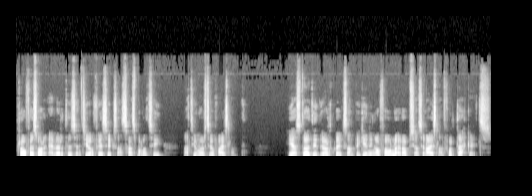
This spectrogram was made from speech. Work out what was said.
Professor Emeritus in Geophysics and Seismology at the University of Iceland. He has studied earthquakes and beginning of all eruptions in Iceland for decades.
